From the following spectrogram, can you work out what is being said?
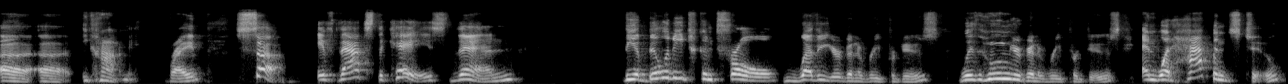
uh, uh, economy, right? So, if that's the case, then the ability to control whether you're going to reproduce, with whom you're going to reproduce, and what happens to,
